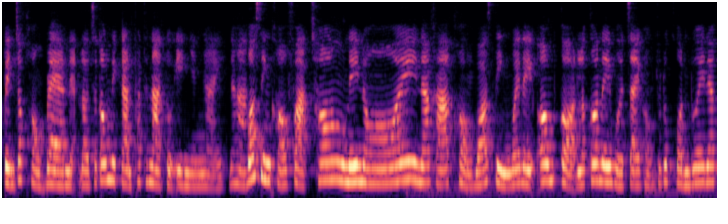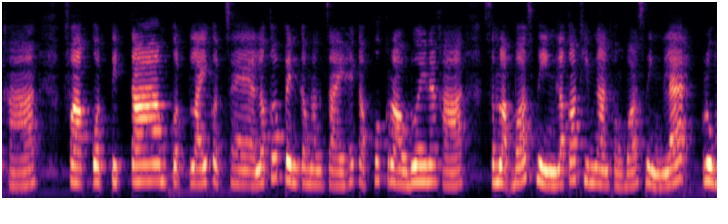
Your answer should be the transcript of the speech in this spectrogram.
เป็นเจ้าของแบรนด์เนี่ยเราจะต้องมีการพัฒนาตัวเองยังไงนะคะบอสสิงขอฝากช่องน้อยๆนะคะของบอสสิงไว้ในอ้อมกอดแล้วก็ในหัวใจของทุกๆคนด้วยนะคะ ฝากกดติดตามกดไลค์กดแชร์ แล้วก็เป็นกำลังใจให้กับพวกเราด้วยนะคะสำหรับบอสหนิงแล้วก็ทีมงานของบอสหนิงและกลุ่ม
